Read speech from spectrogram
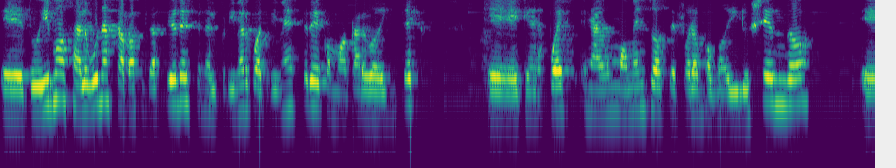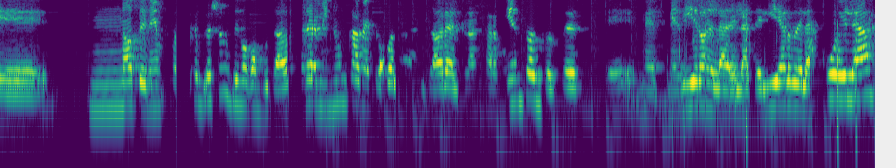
Eh, tuvimos algunas capacitaciones en el primer cuatrimestre como a cargo de INTEC, eh, que después en algún momento se fueron como diluyendo. No tenemos, ejemplo, yo no tengo computadora, a mí nunca me tocó la computadora del plan Sarmiento, entonces me, me, dieron la del atelier de la escuela,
